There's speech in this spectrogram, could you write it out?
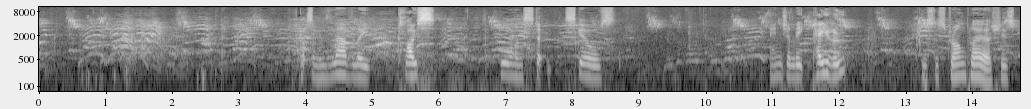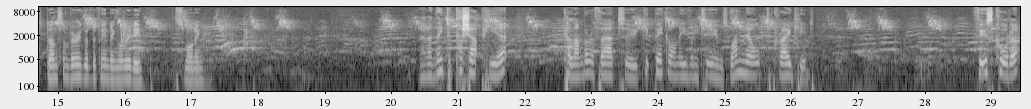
Got some lovely close ball and stick skills. Angelique Peyroux. She's a strong player. She's done some very good defending already this morning. And I need to push up here. Columba if they're to get back on even terms. 1 0 to Craighead. First quarter.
